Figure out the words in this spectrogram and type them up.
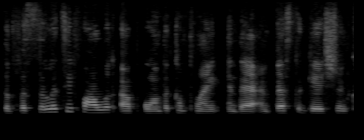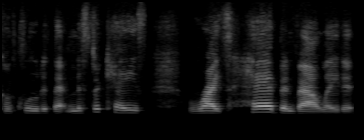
The facility followed up on the complaint and their investigation concluded that Mr. K's rights had been violated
